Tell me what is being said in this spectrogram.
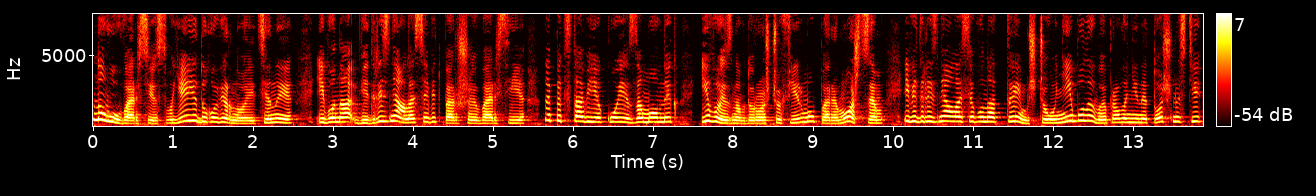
нову версію своєї договірної ціни, і вона відрізнялася від першої версії, на підставі якої замовник і визнав дорожчу фірму переможцем. І відрізнялася вона тим, що у ній були виправлені неточності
